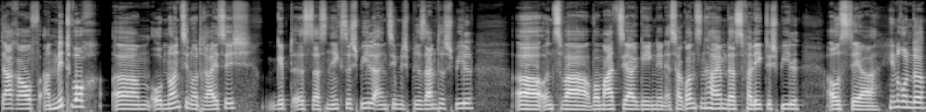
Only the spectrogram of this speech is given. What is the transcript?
Darauf am Mittwoch ähm, um 19.30 Uhr gibt es das nächste Spiel, ein ziemlich brisantes Spiel. Äh, und zwar Wormatia gegen den SV Gonsenheim, das verlegte Spiel aus der Hinrunde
